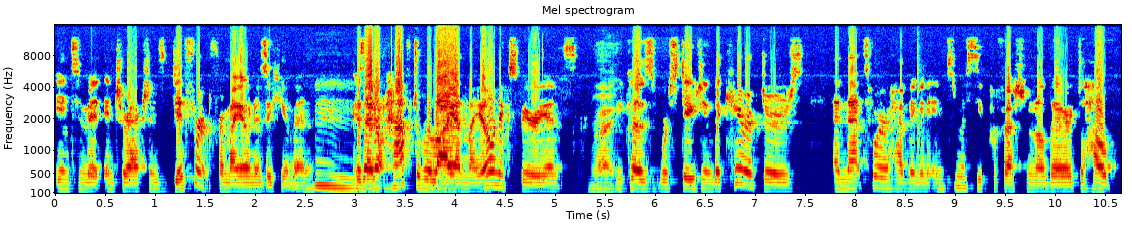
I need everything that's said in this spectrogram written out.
intimate interactions different from my own as a human hmm. because I don't have to rely on my own experience Right. because we're staging the characters and that's where having an intimacy professional there to help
